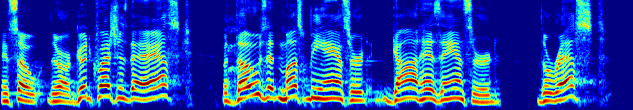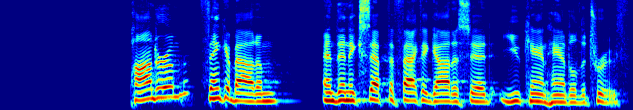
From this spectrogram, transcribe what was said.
And so there are good questions to ask, but those that must be answered, God has answered. The rest, ponder them, think about them, and then accept the fact that God has said, you can't handle the truth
